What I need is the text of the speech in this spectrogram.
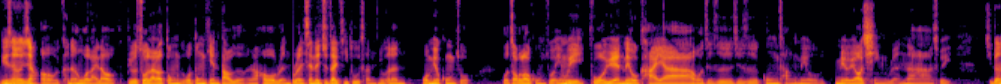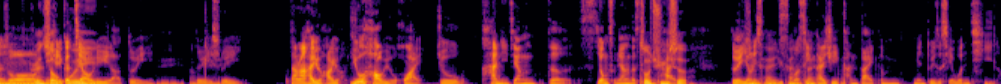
有些人就讲，哦，可能我来到，比如说来到冬，我冬天到了，然后人人现在就在基督城，有可能我没有工作，我找不到工作，因为果园没有开啊，或者是就是工厂没有没有要请人啊，所以基本上说你是一个焦虑了，对对，对，所以当然还有好有有好有坏，就看你怎样的用什么样的做取舍。对，用你什么心态去看待跟面对这些问题了。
